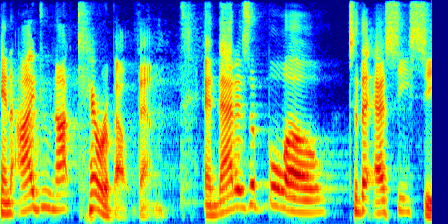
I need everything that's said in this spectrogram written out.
and I do not care about them. And that is a blow to the SEC.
